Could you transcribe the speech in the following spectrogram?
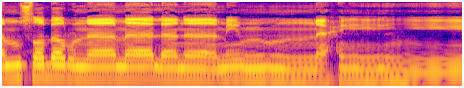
أم صبرنا ما لنا من محيص.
